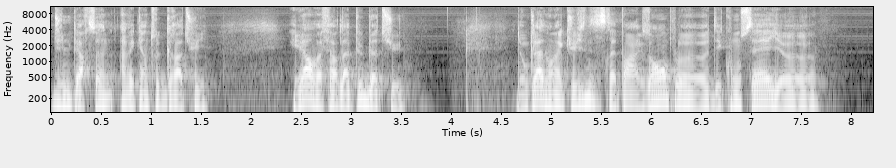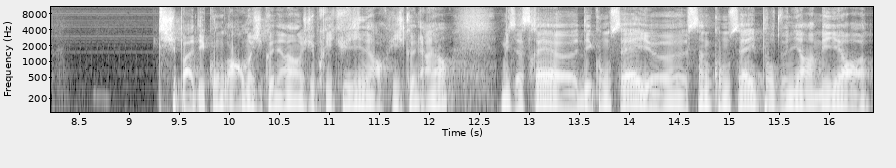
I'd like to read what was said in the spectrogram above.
d'une personne avec un truc gratuit. Et là, on va faire de la pub là-dessus. Donc là, dans la cuisine, ce serait par exemple euh, des conseils. Euh, je sais pas, des Alors moi, j'y connais rien. J'ai pris cuisine, alors j'y connais rien. Mais ça serait euh, des conseils, 5 conseils pour devenir un meilleur,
